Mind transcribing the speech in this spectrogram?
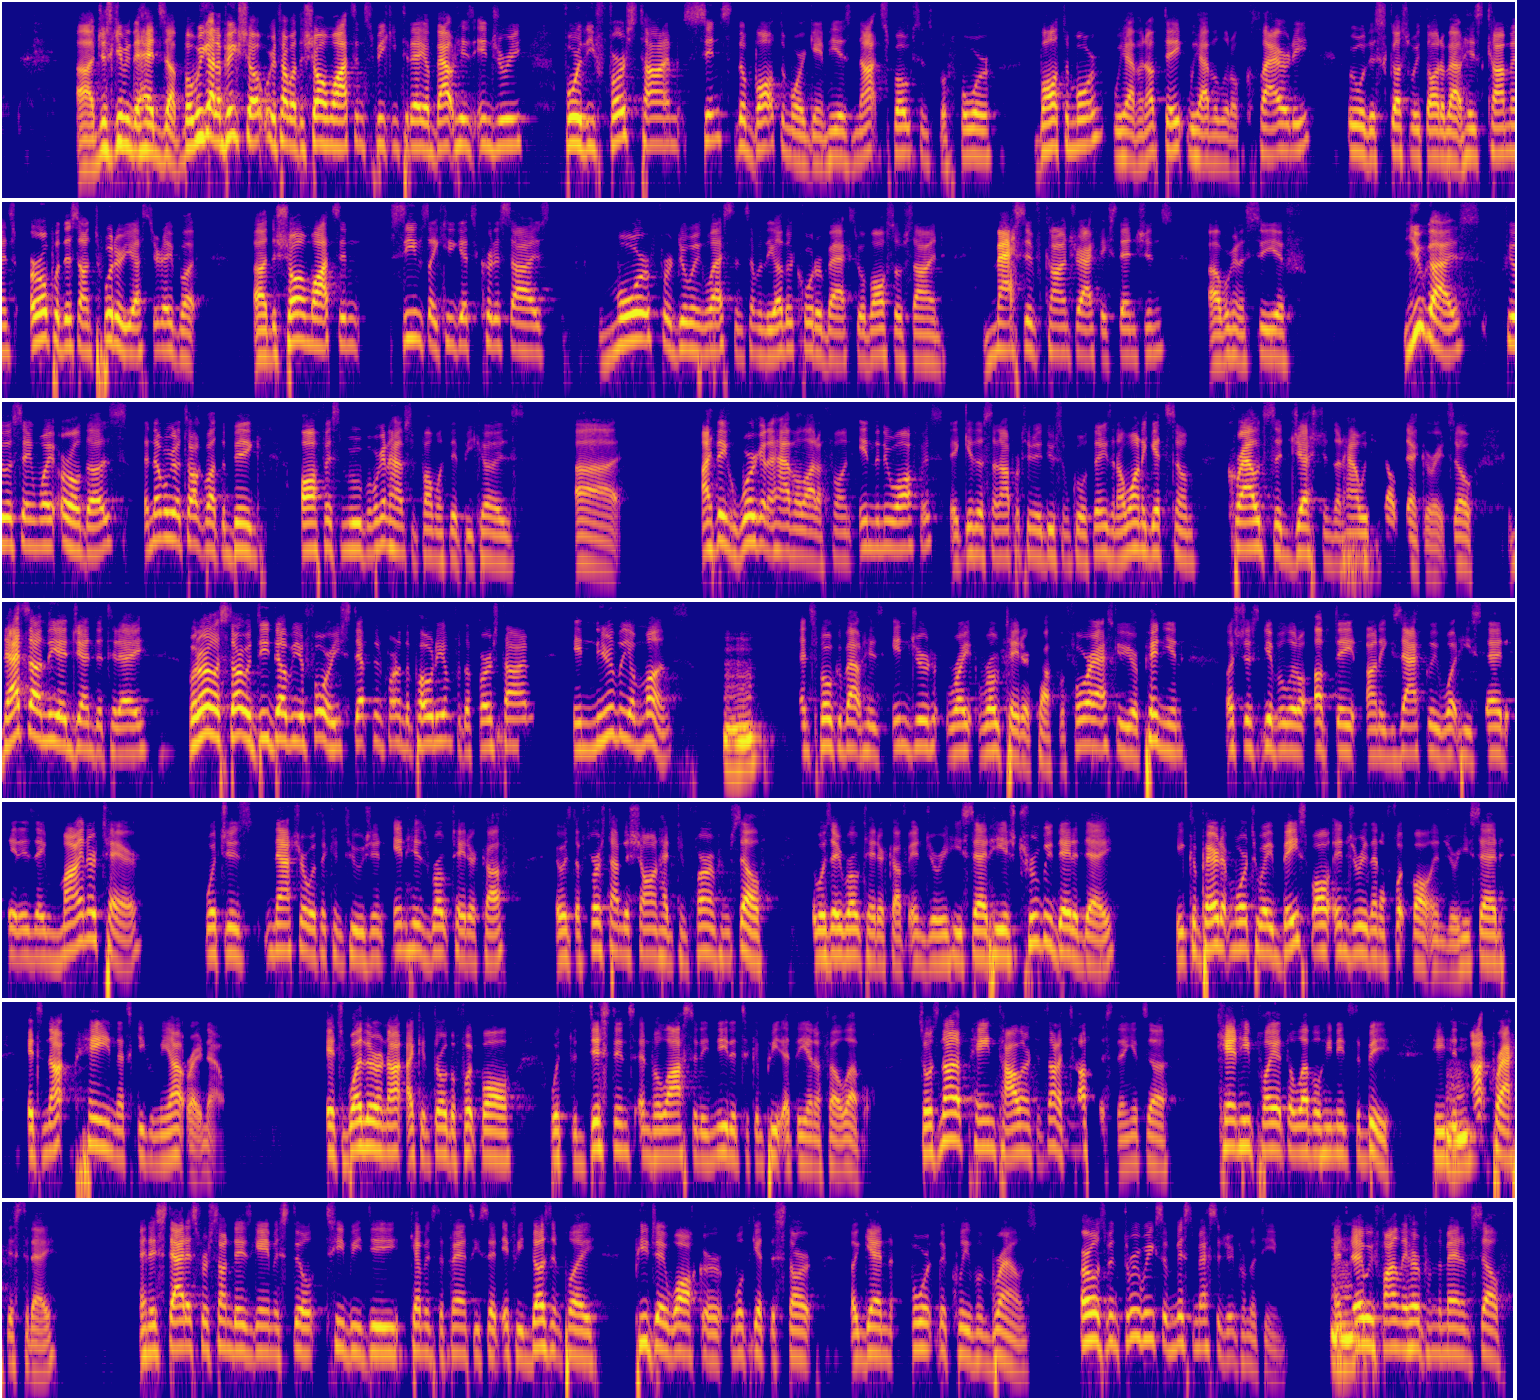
uh, just giving the heads up. But we got a big show. We're gonna talk about Deshaun Watson speaking today about his injury for the first time since the Baltimore game. He has not spoke since before Baltimore. We have an update. We have a little clarity. We will discuss what we thought about his comments. Earl put this on Twitter yesterday, but uh, Deshaun Watson seems like he gets criticized more for doing less than some of the other quarterbacks who have also signed massive contract extensions. Uh, we're going to see if you guys feel the same way Earl does. And then we're going to talk about the big office move, and we're going to have some fun with it because uh, I think we're going to have a lot of fun in the new office. It gives us an opportunity to do some cool things. And I want to get some crowd suggestions on how we should help decorate. So that's on the agenda today. But Earl, let's start with DW4. He stepped in front of the podium for the first time in nearly a month mm-hmm. and spoke about his injured right rotator cuff. Before I ask you your opinion, let's just give a little update on exactly what he said. It is a minor tear, which is natural with a contusion in his rotator cuff. It was the first time Deshaun had confirmed himself it was a rotator cuff injury. He said he is truly day to day. He compared it more to a baseball injury than a football injury. He said, It's not pain that's keeping me out right now. It's whether or not I can throw the football with the distance and velocity needed to compete at the NFL level. So it's not a pain tolerance. It's not a toughness thing. It's a can he play at the level he needs to be? He did mm-hmm. not practice today. And his status for Sunday's game is still TBD. Kevin Stefanski said if he doesn't play, PJ Walker will get the start again for the Cleveland Browns. Earl, it's been three weeks of missed messaging from the team. And mm-hmm. today we finally heard from the man himself.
